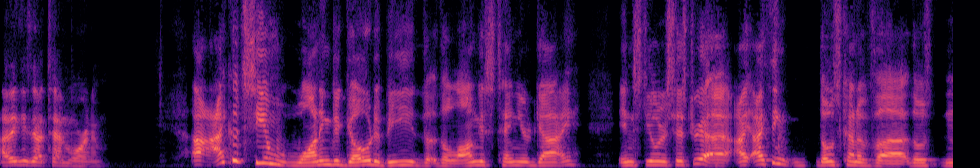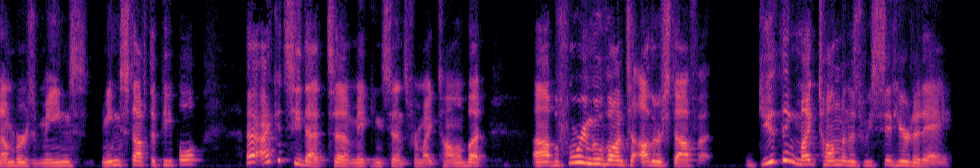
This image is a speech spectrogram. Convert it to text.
I think he's got ten more in him. Uh, I could see him wanting to go to be the, the longest tenured guy in Steelers history. I, I, I think those kind of uh, those numbers means mean stuff to people. I, I could see that uh, making sense for Mike Tomlin. But uh, before we move on to other stuff, do you think Mike Tomlin, as we sit here today,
